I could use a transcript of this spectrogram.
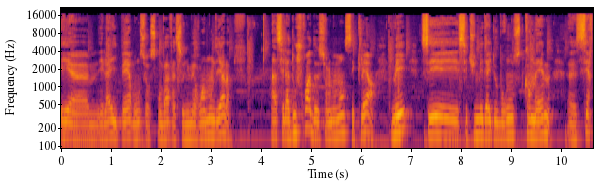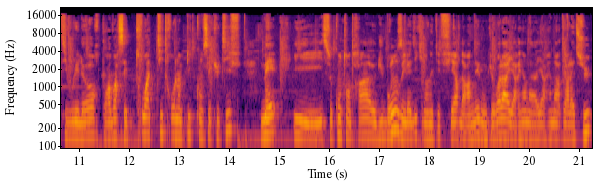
Euh, et, là, il perd bon, sur ce combat face au numéro 1 mondial. Ah, c'est la douche froide sur le moment, c'est clair, mais c'est une médaille de bronze quand même. Euh, certes, il voulait l'or pour avoir ses trois titres olympiques consécutifs, mais il, se contentera euh, du bronze et il a dit qu'il en était fier de la ramener. Donc voilà, il n'y a, rien à, a rien à redire là-dessus.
